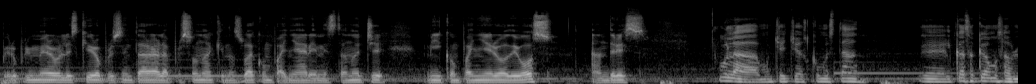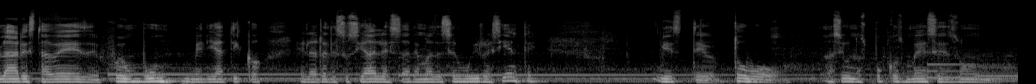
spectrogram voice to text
pero primero les quiero presentar a la persona que nos va a acompañar en esta noche, mi compañero de voz, Andrés. Hola muchachos, ¿cómo están? El caso que vamos a hablar esta vez fue un boom mediático en las redes sociales, además de ser muy reciente. Este tuvo hace unos pocos meses un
